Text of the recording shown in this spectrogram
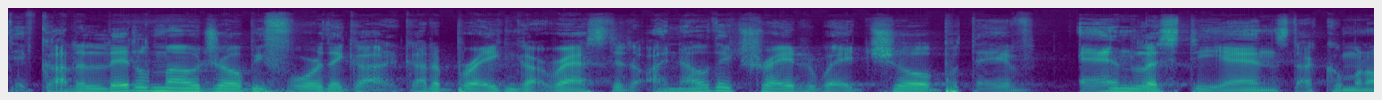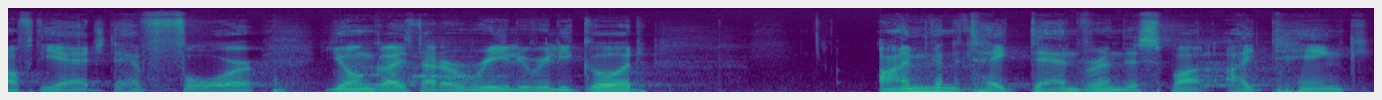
They've got a little mojo before they got got a break and got rested. I know they traded away Chubb, but they have endless DNs that are coming off the edge. They have four young guys that are really, really good. I'm going to take Denver in this spot. I think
